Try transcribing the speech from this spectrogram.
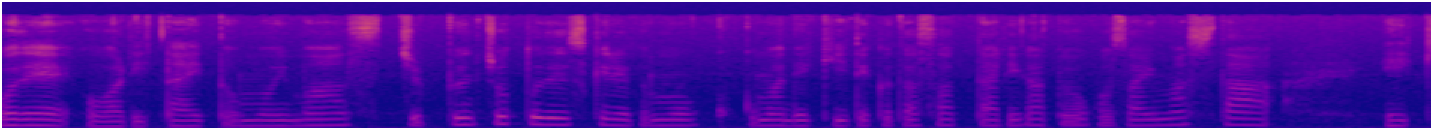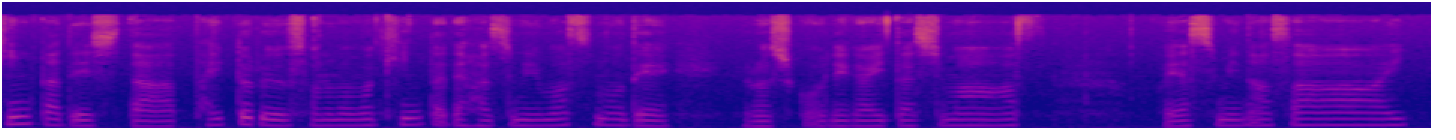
こで終わりたいと思います。10分ちょっとですけれどもここまで聞いてくださってありがとうございました。えー、金太でした。タイトルそのまま金太で始めますのでよろしくお願いいたします。おやすみなさい。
